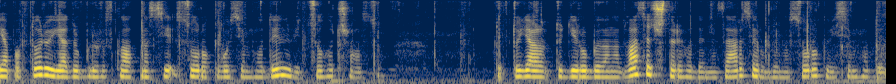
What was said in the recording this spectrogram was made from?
Я повторюю, я роблю розклад на 48 годин від цього часу. Тобто я тоді робила на 24 години, зараз я роблю на 48 годин.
